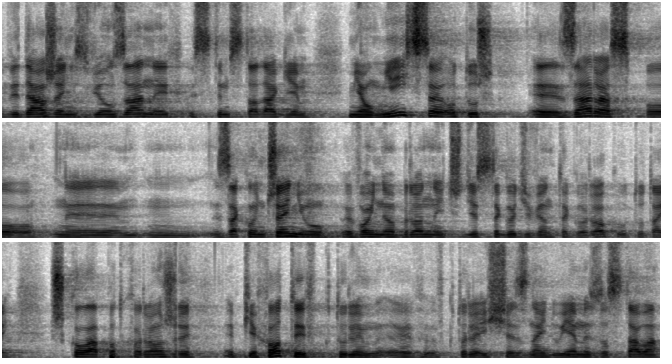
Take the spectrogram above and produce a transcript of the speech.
wydarzeń związanych z tym stalagiem miał miejsce. Otóż e, zaraz po e, zakończeniu wojny obronnej 1939 roku tutaj szkoła podchorąży piechoty, w, którym, e, w której się znajdujemy, została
